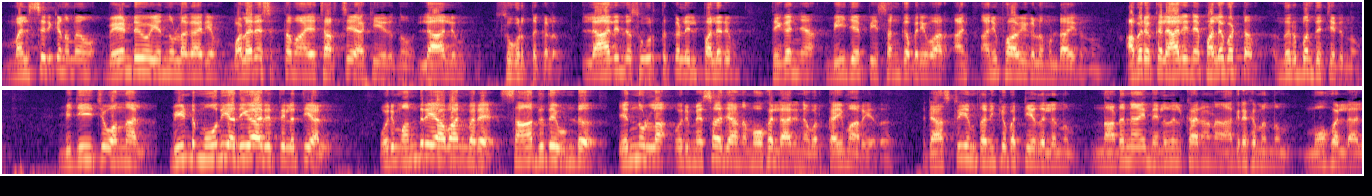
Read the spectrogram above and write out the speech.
മത്സരിക്കണമോ വേണ്ടയോ എന്നുള്ള കാര്യം വളരെ ശക്തമായ ചർച്ചയാക്കിയിരുന്നു ലാലും സുഹൃത്തുക്കളും. ലാലിന്റെ സുഹൃത്തുക്കളിൽ പലരും തികഞ്ഞ ബി ജെ പി സംഘപരിവാർ അനുഭാവികളും ഉണ്ടായിരുന്നു അവരൊക്കെ ലാലിനെ പലവട്ടം നിർബന്ധിച്ചിരുന്നു. വിജയിച്ചു വന്നാൽ വീണ്ടും മോദി അധികാരത്തിലെത്തിയാൽ ഒരു മന്ത്രിയാവാൻ വരെ സാധ്യതയുണ്ട് എന്നുള്ള ഒരു മെസ്സേജാണ് മോഹൻലാലിന് അവർ കൈമാറിയത്. രാഷ്ട്രീയം തനിക്ക് പറ്റിയതല്ലെന്നും നടനായി നിലനിൽക്കാനാണ് ആഗ്രഹമെന്നും മോഹൻലാൽ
